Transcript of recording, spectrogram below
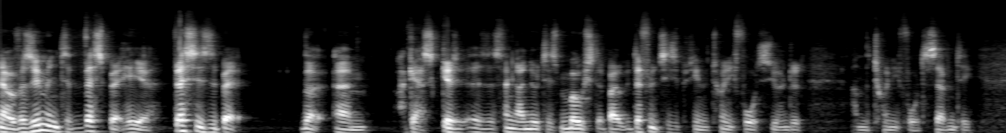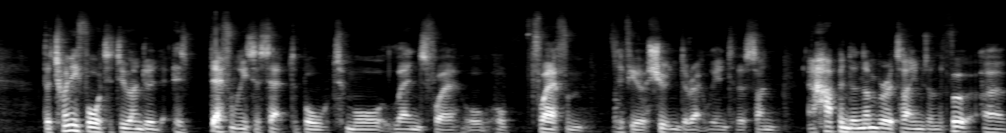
Now, if I zoom into this bit here, this is the bit that um, I guess is the thing I notice most about the differences between the 24 to 200 and the 24 to 70. The 24 to 200 is definitely susceptible to more lens flare or, or flare from if you're shooting directly into the sun it happened a number of times on the foot uh,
